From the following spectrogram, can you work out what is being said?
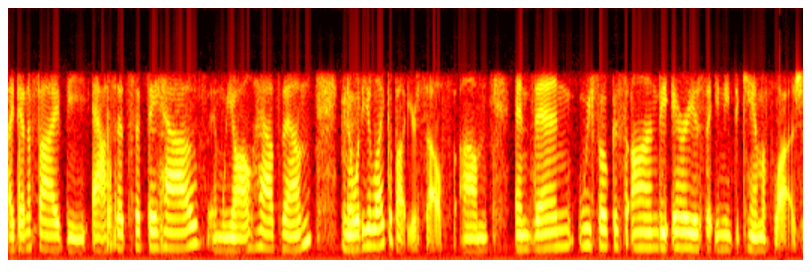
identify the assets that they have, and we all have them. You know, what do you like about yourself? Um, and then we focus on the areas that you need to camouflage.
